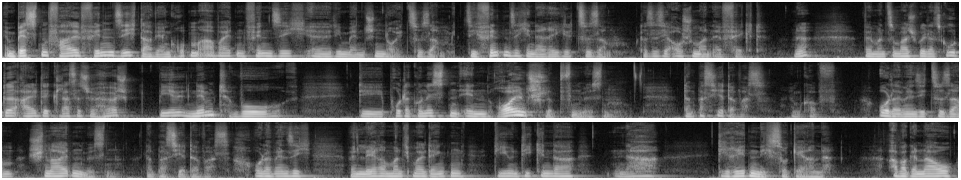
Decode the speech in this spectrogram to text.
Im besten Fall finden sich, da wir in Gruppen arbeiten, finden sich äh, die Menschen neu zusammen. Sie finden sich in der Regel zusammen. Das ist ja auch schon mal ein Effekt. Ne? Wenn man zum Beispiel das gute, alte, klassische Hörspiel nimmt, wo die Protagonisten in Rollen schlüpfen müssen, dann passiert da was im Kopf. Oder wenn sie zusammen schneiden müssen, dann passiert da was. Oder wenn sich, wenn Lehrer manchmal denken, die und die Kinder, na, die reden nicht so gerne. Aber genau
